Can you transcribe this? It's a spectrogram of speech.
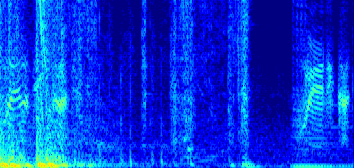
Buraya dikkat.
